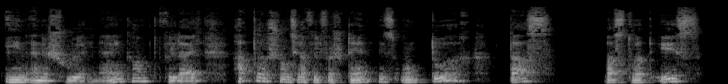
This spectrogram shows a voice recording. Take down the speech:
in eine Schule hineinkommt. Vielleicht hat er schon sehr viel Verständnis und durch das, was dort ist,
